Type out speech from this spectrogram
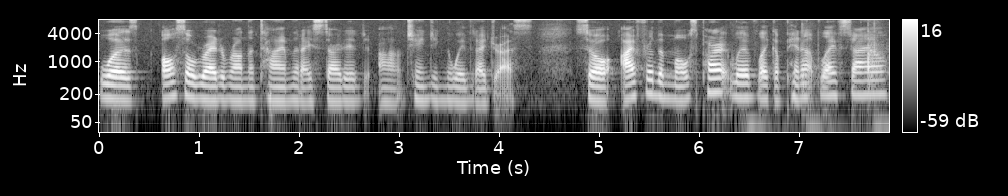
was also right around the time that I started uh, changing the way that I dress. So I, for the most part, lived like a pinup lifestyle.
